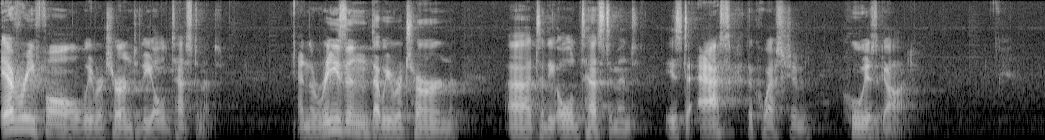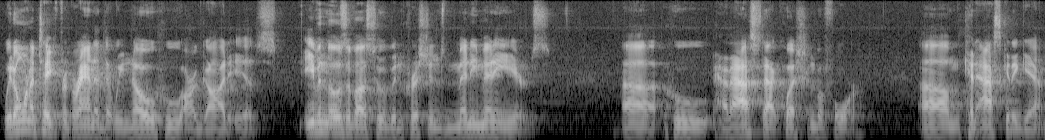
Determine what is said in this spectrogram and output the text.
every fall, we return to the Old Testament. And the reason that we return uh, to the Old Testament is to ask the question who is God? We don't want to take for granted that we know who our God is. Even those of us who have been Christians many, many years, uh, who have asked that question before, um, can ask it again.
